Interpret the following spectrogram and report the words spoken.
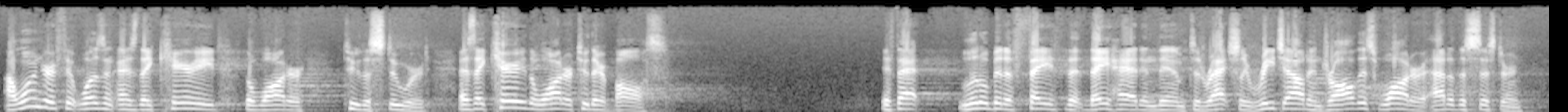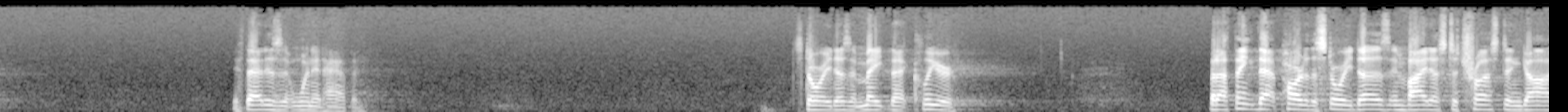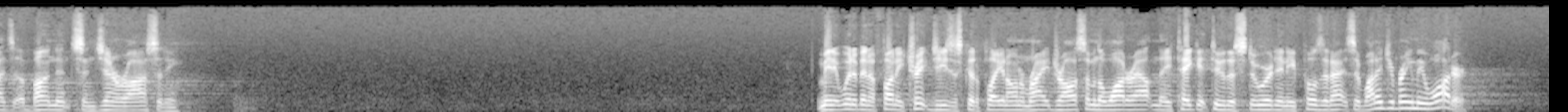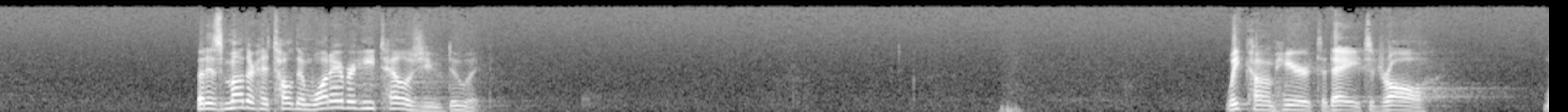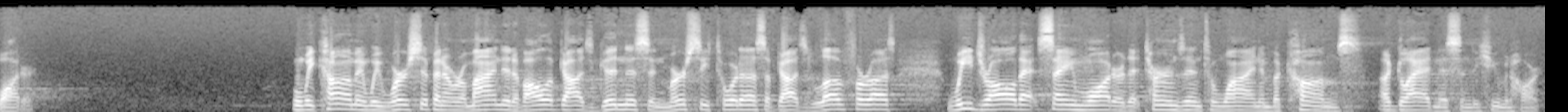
I wonder if it wasn't as they carried the water to the steward, as they carried the water to their boss. If that little bit of faith that they had in them to actually reach out and draw this water out of the cistern if that isn't when it happened. Story doesn't make that clear. But I think that part of the story does invite us to trust in God's abundance and generosity. I mean, it would have been a funny trick Jesus could have played on them, right? Draw some of the water out, and they take it to the steward, and he pulls it out and said, Why did you bring me water? But his mother had told him, Whatever he tells you, do it. We come here today to draw water. When we come and we worship and are reminded of all of God's goodness and mercy toward us, of God's love for us, we draw that same water that turns into wine and becomes a gladness in the human heart.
